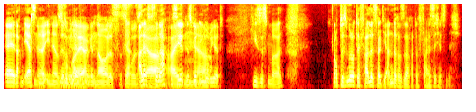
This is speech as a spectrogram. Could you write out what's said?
Äh, nach dem ersten. Ja, Inazuma, ja, genau, das ist ja, wohl Alles, was danach passiert ist, wird ja. ignoriert. Hieß es mal. Ob das immer noch der Fall ist, halt die andere Sache, das weiß ich jetzt nicht.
